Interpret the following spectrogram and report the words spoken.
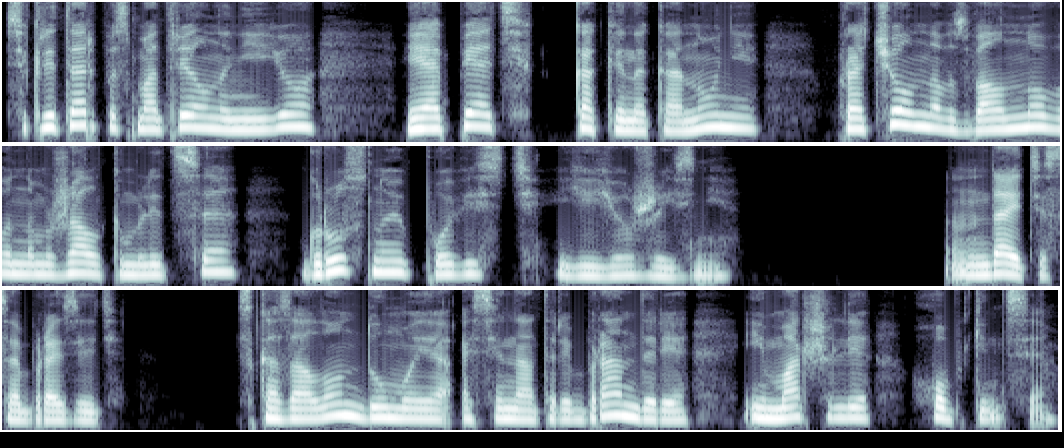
Секретарь посмотрел на нее и опять, как и накануне, прочел на взволнованном жалком лице грустную повесть ее жизни. «Дайте сообразить», — сказал он, думая о сенаторе Брандере и маршале Хопкинсе.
